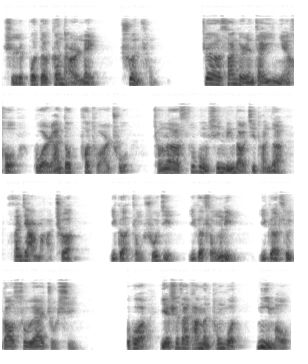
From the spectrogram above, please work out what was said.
是波德根的尔内，顺从。这三个人在一年后。果然都破土而出，成了苏共新领导集团的三驾马车，一个总书记，一个总理，一个最高苏维埃主席。不过，也是在他们通过密谋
